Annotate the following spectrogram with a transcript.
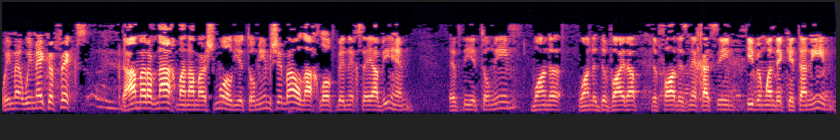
We, we make a fix. The Amar of Nachman Amar Shmuel Yetomim Shebao Lachlok Benichsei Avihim. If the Yetomim wanna wanna divide up the father's nechasim, even when they're ketanim,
